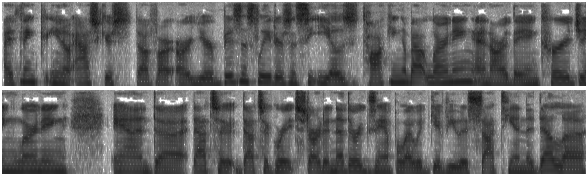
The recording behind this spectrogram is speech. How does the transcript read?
i think you know ask yourself are, are your business leaders and ceos talking about learning and are they encouraging learning? And uh, that's a that's a great start. Another example i would give you is satya nadella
